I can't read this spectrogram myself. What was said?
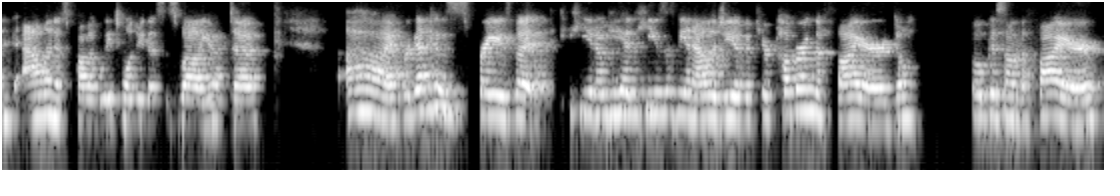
and Alan has probably told you this as well. You have to, ah, I forget his phrase, but he, you know, he has, he uses the analogy of if you're covering the fire, don't focus on the fire,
